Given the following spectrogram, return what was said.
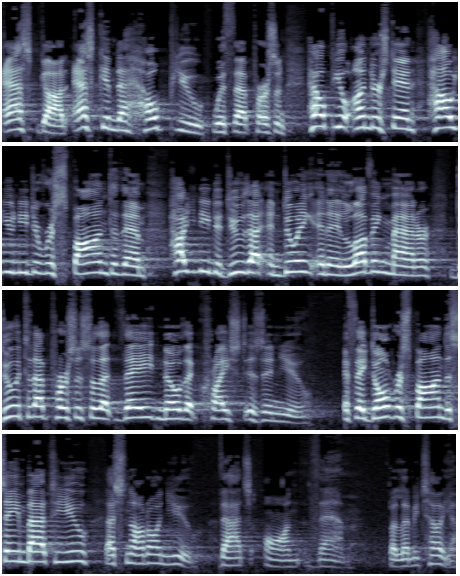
Ask God, ask Him to help you with that person, help you understand how you need to respond to them, how you need to do that, and doing it in a loving manner. Do it to that person so that they know that Christ is in you. If they don't respond the same back to you, that's not on you, that's on them. But let me tell you,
